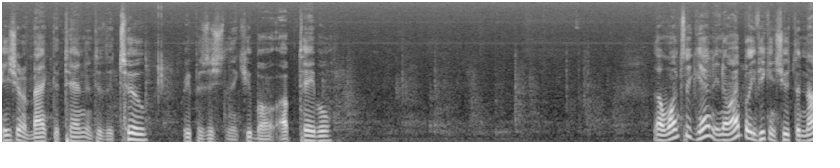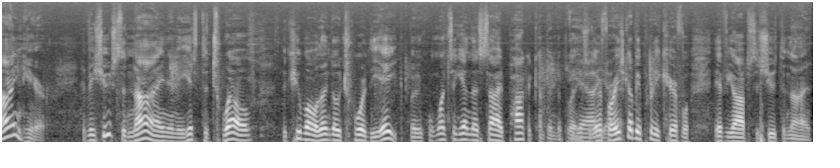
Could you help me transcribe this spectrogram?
He's going to bank the 10 into the 2, reposition the cue ball up table. Now, once again, you know, I believe he can shoot the 9 here. If he shoots the 9 and he hits the 12, the cue ball will then go toward the 8. But once again, that side pocket comes into play. Yeah, so therefore, yeah. he's got to be pretty careful if he opts to shoot the 9.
